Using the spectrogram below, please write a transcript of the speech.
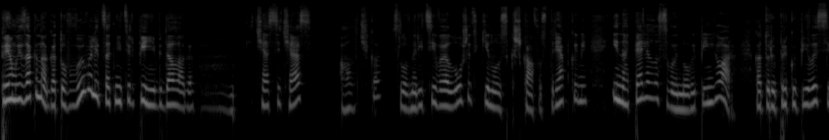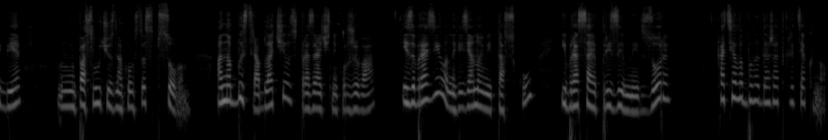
Прямо из окна готов вывалиться от нетерпения бедолага. Сейчас, сейчас. Алочка, словно ретивая лошадь, кинулась к шкафу с тряпками и напялила свой новый пеньюар, который прикупила себе по случаю знакомства с Псовым. Она быстро облачилась в прозрачные кружева, изобразила на физиономии тоску и, бросая призывные взоры, хотела было даже открыть окно.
